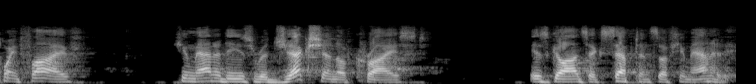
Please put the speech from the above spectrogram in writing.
Point five, humanity's rejection of Christ is God's acceptance of humanity.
